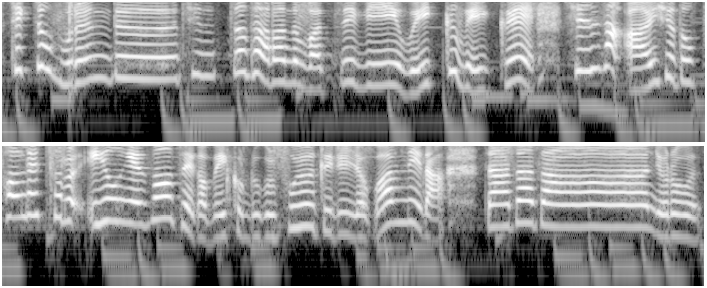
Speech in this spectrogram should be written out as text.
색조 브랜드 진짜 잘하는 맛집이 웨이크 메이크의 신상 아이섀도우 팔레트를 이용해서 제가 메이크업 룩을 보여드리려고 합니다. 짜자잔 여러분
